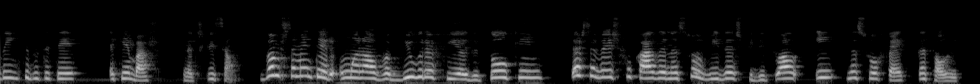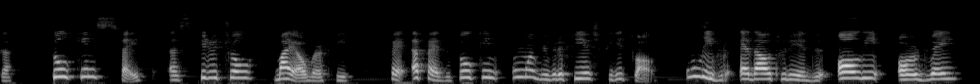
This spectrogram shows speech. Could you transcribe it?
link do TT aqui embaixo na descrição. Vamos também ter uma nova biografia de Tolkien, desta vez focada na sua vida espiritual e na sua fé católica. Tolkien's Faith, a Spiritual Biography. Fé, a fé de Tolkien, uma biografia espiritual. O livro é da autoria de Ollie Ordway,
